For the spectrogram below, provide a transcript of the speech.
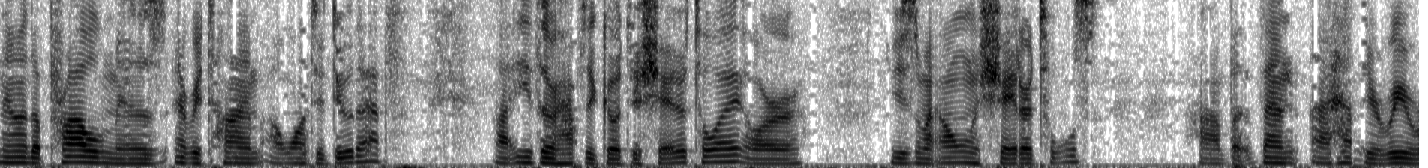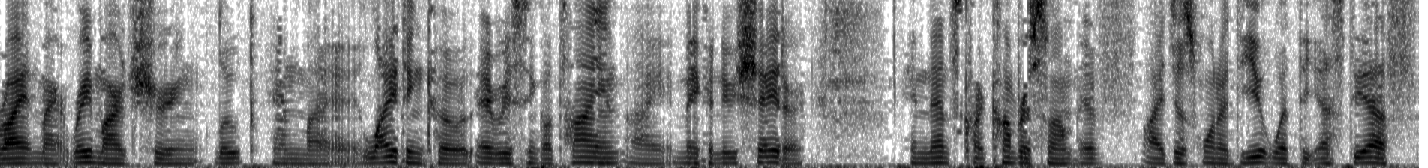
Now the problem is every time I want to do that, I either have to go to Shader Toy or use my own shader tools. Uh, but then I have to rewrite my ray marching loop and my lighting code every single time I make a new shader. And that's quite cumbersome if I just want to deal with the SDF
